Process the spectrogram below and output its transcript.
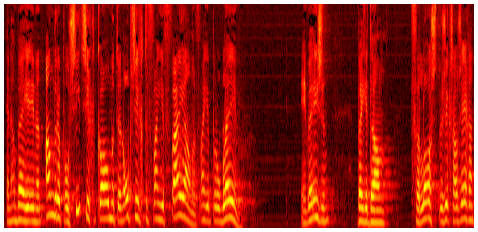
En dan ben je in een andere positie gekomen ten opzichte van je vijanden, van je probleem. In wezen ben je dan verlost. Dus ik zou zeggen,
